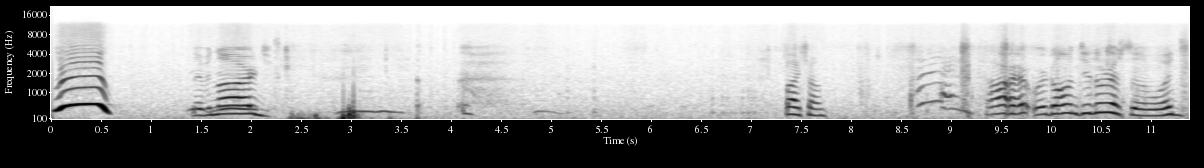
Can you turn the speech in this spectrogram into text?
Woo! Living large. Bye, Sean. Alright, we're going to the rest of the woods.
